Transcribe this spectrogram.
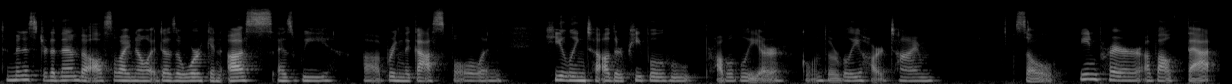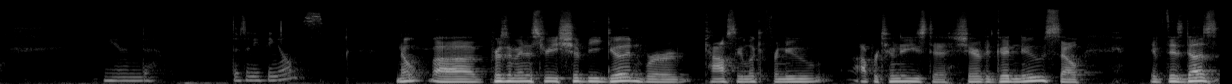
to minister to them, but also I know it does a work in us as we uh, bring the gospel and healing to other people who probably are going through a really hard time. So be in prayer about that. And if there's anything else? Nope. Uh, prison ministry should be good. We're constantly looking for new opportunities to share the good news. So if this does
